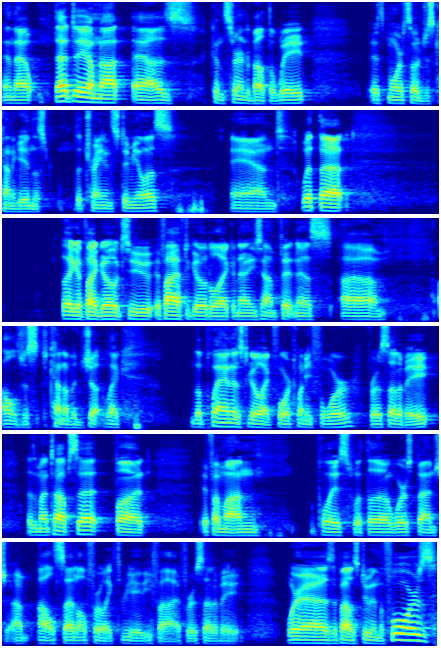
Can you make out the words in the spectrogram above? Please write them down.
and that that day I'm not as concerned about the weight. It's more so just kind of getting the, the training stimulus. And with that, like if I go to if I have to go to like an anytime fitness, um, I'll just kind of adjust. Like the plan is to go like 424 for a set of eight as my top set, but if I'm on a place with a worse bench, i will settle for like 385 for a set of eight. Whereas if I was doing the fours,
